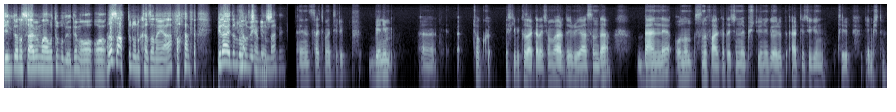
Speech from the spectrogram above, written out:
Dildo'nun sahibi Mahmut'u buluyor değil mi? O, o nasıl attın onu kazana ya falan. bir aydır onu bekliyorum ben. şimdi. En saçma trip benim e, çok eski bir kız arkadaşım vardı. Rüyasında benle onun sınıf arkadaşının öpüştüğünü görüp ertesi gün trip yemiştim.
